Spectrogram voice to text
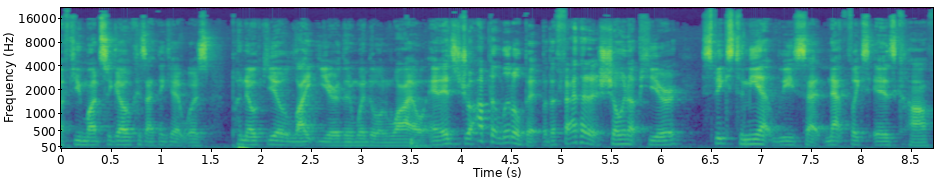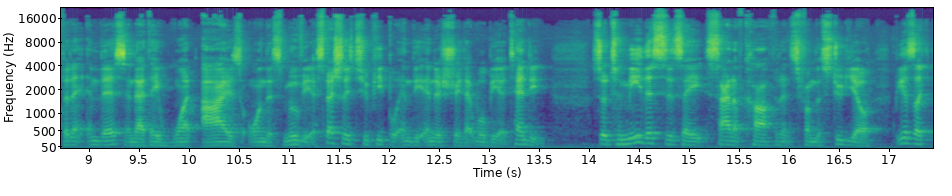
a few months ago because I think it was Pinocchio, Lightyear, then Wendell and Wild, and it's dropped a little bit. But the fact that it's showing up here speaks to me at least that Netflix is confident in this and that they want eyes on this movie, especially to people in the industry that will be attending. So to me, this is a sign of confidence from the studio because like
